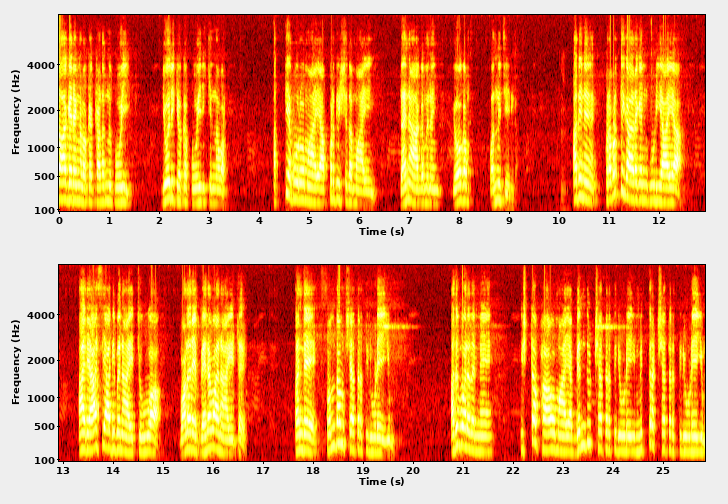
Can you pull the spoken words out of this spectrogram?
സാഗരങ്ങളൊക്കെ കടന്നുപോയി. ജോലിക്കൊക്കെ പോയിരിക്കുന്നവർ അത്യപൂർവമായ അപ്രതീക്ഷിതമായി ധനാഗമന യോഗം വന്നു ചേരുക. അതിന് പ്രവൃത്തികാരകൻ കൂടിയായ ആ രാശ്യാധിപനായ ചൊവ്വ വളരെ ബലവാനായിട്ട് തന്റെ സ്വന്തം ക്ഷേത്രത്തിലൂടെയും അതുപോലെ തന്നെ ഇഷ്ടഭാവമായ ബന്ധുക്ഷേത്രത്തിലൂടെയും മിത്രക്ഷേത്രത്തിലൂടെയും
